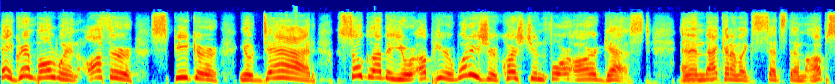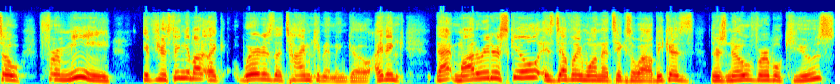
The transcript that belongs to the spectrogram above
Hey, Grant Baldwin, author, speaker, you know, dad, so glad that you were up here. What is your question for our guest? And then that kind of like sets them up. So for me, if you're thinking about it, like where does the time commitment go? I think that moderator skill is definitely one that takes a while because there's no verbal cues,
